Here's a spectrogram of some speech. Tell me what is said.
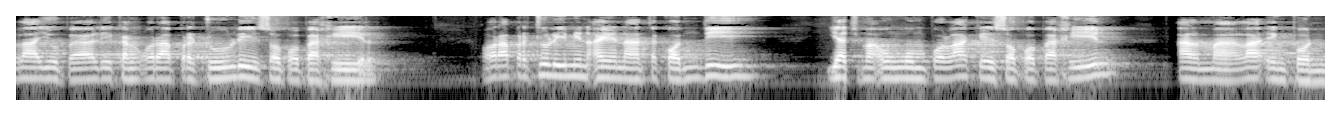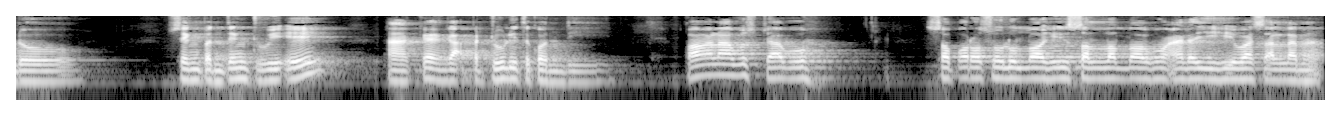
layu bali kang ora peduli sapa bakhil. Ora peduli min aina tekondi yajma'u ngumpulake sapa bakhil almala ing bondo. Sing penting duwike akeh enggak peduli tekondi qala wus dawuh sapa Rasulullah sallallahu alaihi wasallam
